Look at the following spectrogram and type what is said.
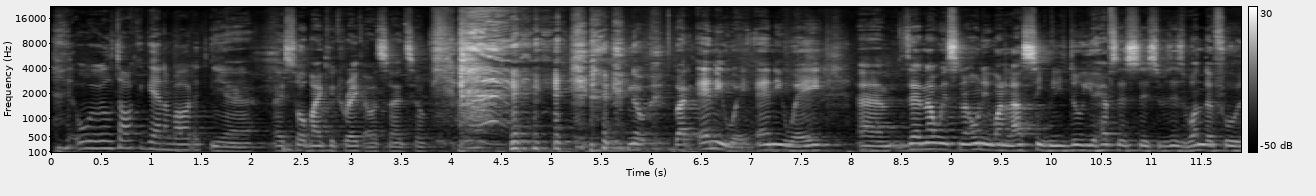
we will talk again about it. Yeah, I saw Michael Craig outside, so no. But anyway, anyway, um, there now is only one last thing we need to do. You have this this, this wonderful,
